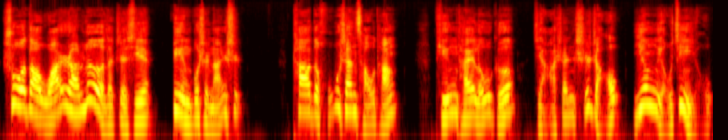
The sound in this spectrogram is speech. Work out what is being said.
说到玩啊、乐的这些，并不是难事。他的湖山草堂、亭台楼阁。假山池沼应有尽有，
